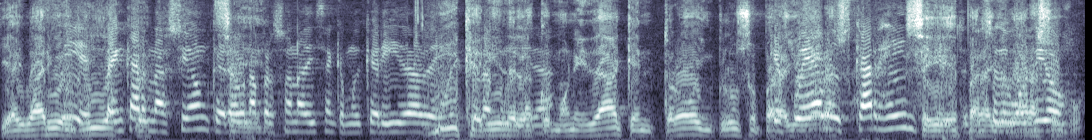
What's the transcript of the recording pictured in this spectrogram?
Y hay varios. Sí, esta encarnación, que, era una persona, dicen que muy querida de, muy querida de la, comunidad, que entró incluso para que fue a buscar gente, sí, para ayudar a su,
